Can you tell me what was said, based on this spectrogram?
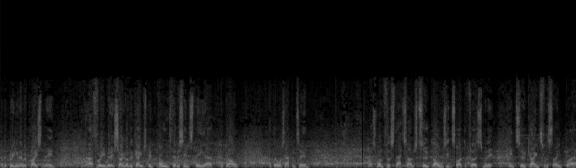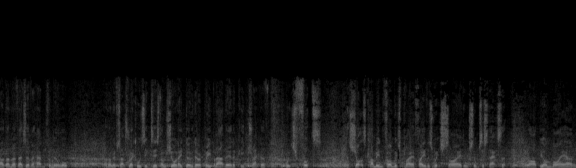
and they're bringing their replacement in. Uh, three minutes showing on. The game's been paused ever since the uh, the goal. I don't know what's happened to him. That's one for the Statos. Two goals inside the first minute in two games for the same player. I don't know if that's ever happened for Millwall. I don't know if such records exist. I'm sure they do. There are people out there that keep track of which foot the shot has come in from, which player favours which side, all sorts of stats that are beyond my um,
